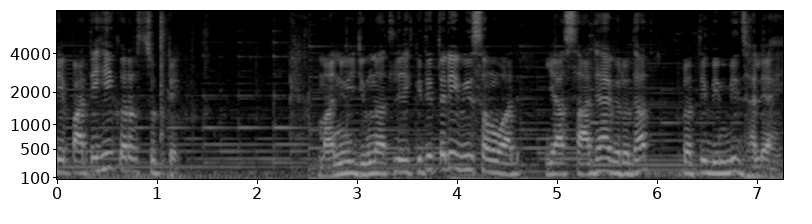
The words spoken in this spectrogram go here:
ते पातेही करत सुटते. मानवी जीवनातले कितीतरी विसंवाद या साध्या विरोधात प्रतिबिंबित झाले आहे.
